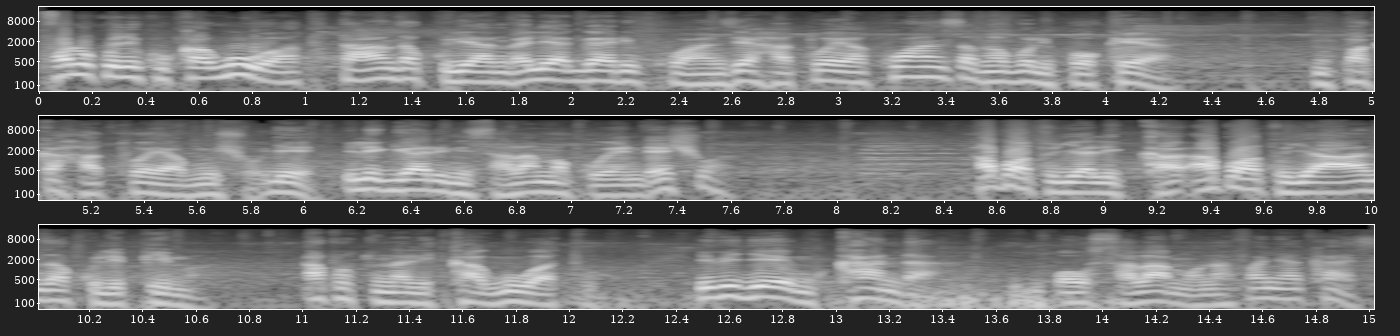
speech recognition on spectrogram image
Mfano, kwenye kukagua tutaanza kuliangalia gari kuanzia hatua ya kwanza unavyolipokea mpaka hatua ya mwisho. Je, ili gari ni salama kuendeshwa? hapo hatujalika- hapo hatujaanza kulipima, hapo tunalikagua tu. Hivi je, mkanda wa usalama unafanya kazi?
